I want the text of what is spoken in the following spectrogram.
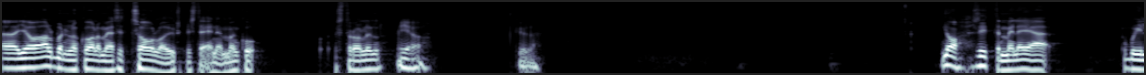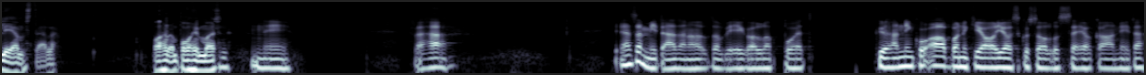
Öö, joo, Albonilla on kolme ja sitten Soul on yksi piste enemmän kuin Strollilla. Joo, kyllä. No, sitten meille jää Williams täällä pahana pohjimmaisen. Niin. Vähän sinänsä mitään sanoa tuon viikonloppu, että kyllähän niin kuin Albonikin on joskus ollut se, joka on niitä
